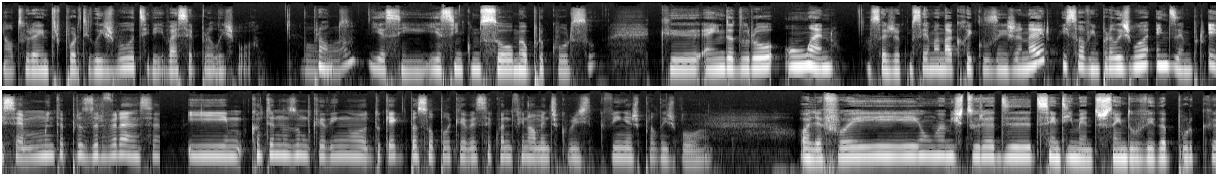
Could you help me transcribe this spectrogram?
Na altura, entre Porto e Lisboa, decidi vai ser para Lisboa. Boa. Pronto, e assim, e assim começou o meu percurso, que ainda durou um ano. Ou seja, comecei a mandar currículos em janeiro e só vim para Lisboa em dezembro. Isso é muita perseverança. E conta-nos um bocadinho do que é que te passou pela cabeça quando finalmente descobriste que vinhas para Lisboa. Olha, foi uma mistura de, de sentimentos, sem dúvida, porque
